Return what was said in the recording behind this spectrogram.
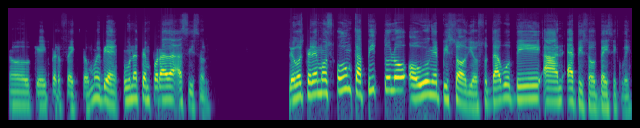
Ok, perfecto. Muy bien. Una temporada a season. Luego tenemos un capítulo o un episodio. So that would be an episode, basically.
